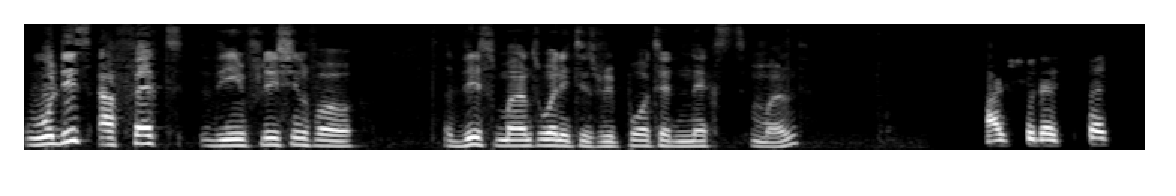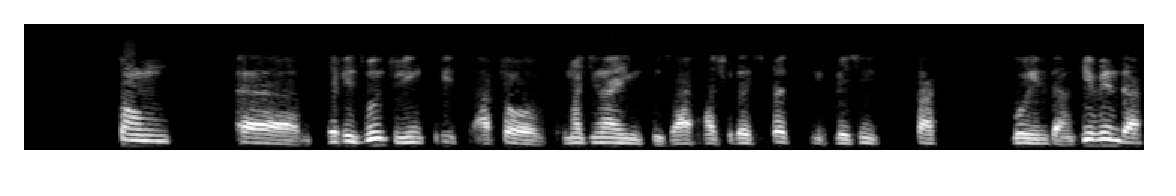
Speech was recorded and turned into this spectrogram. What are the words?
Would this affect the inflation for this month when it is reported next month? I should expect some, uh, if it's going to increase at all, marginal increase, I, I should expect inflation to start going down, given that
